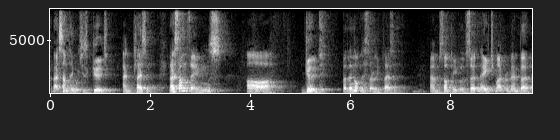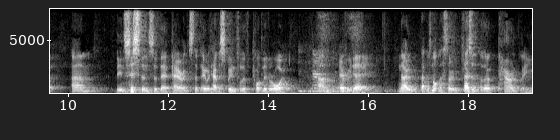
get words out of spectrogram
about something which is good and pleasant. Now, some things are good, but they're not necessarily pleasant. Um, some people of a certain age might remember um, the insistence of their parents that they would have a spoonful of cod liver oil um, every day. Now, that was not necessarily pleasant, although apparently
